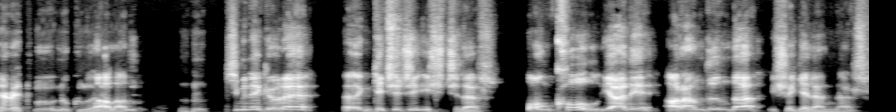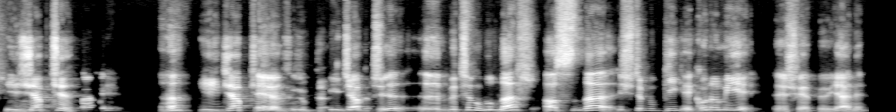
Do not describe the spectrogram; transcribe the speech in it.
Evet bunu kullanıyorlar. Hı hı. Kimine göre e, geçici işçiler, on call yani arandığında işe gelenler. İcapçı. Ha? İcapçı. Evet, icapçı. E, bütün bunlar aslında işte bu gig ekonomiyi e, şey yapıyor. Yani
